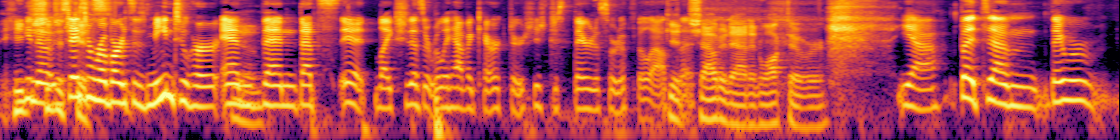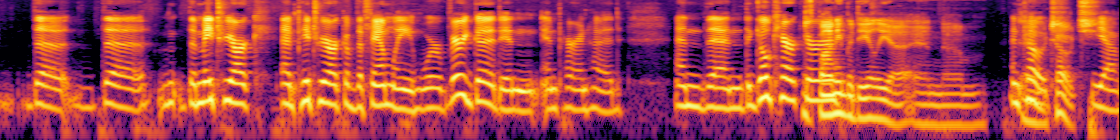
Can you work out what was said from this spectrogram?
He- you know Jason gets- Robards is mean to her and Yeah. then that's it. Like she doesn't really have a character. She's just there to sort of fill out get the shouted at and walked over. yeah. But um they were the the the matriarch and patriarch of the family were very good in in Parenthood. And then the Gil character It's Bonnie Bedelia and um and Coach. Coach. Yeah.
